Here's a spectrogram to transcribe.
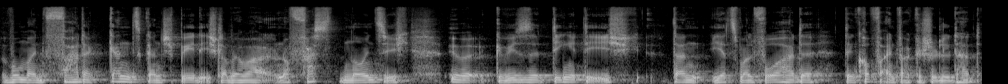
wo mein Vater ganz, ganz spät, ich glaube, er war noch fast 90, über gewisse Dinge, die ich dann jetzt mal vorhatte, den Kopf einfach geschüttelt hat,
